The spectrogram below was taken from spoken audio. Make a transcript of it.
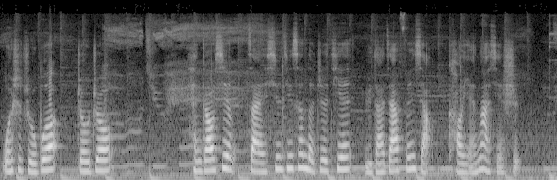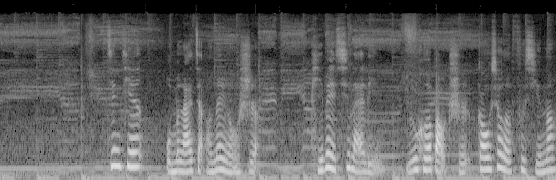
我是主播周周，很高兴在星期三的这天与大家分享考研那些事。今天我们来讲的内容是疲惫期来临，如何保持高效的复习呢？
